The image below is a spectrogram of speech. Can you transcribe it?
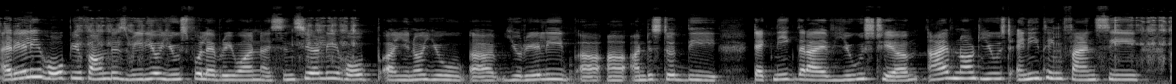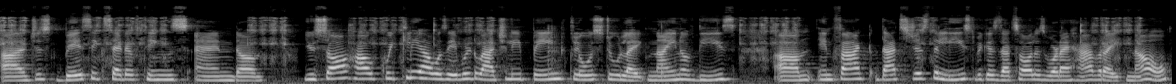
I really hope you found this video useful everyone. I sincerely hope uh, you know you uh, you really uh, uh understood the technique that I have used here. I have not used anything fancy, uh, just basic set of things and um, you saw how quickly I was able to actually paint close to like nine of these. Um, in fact, that's just the least because that's all is what I have right now.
